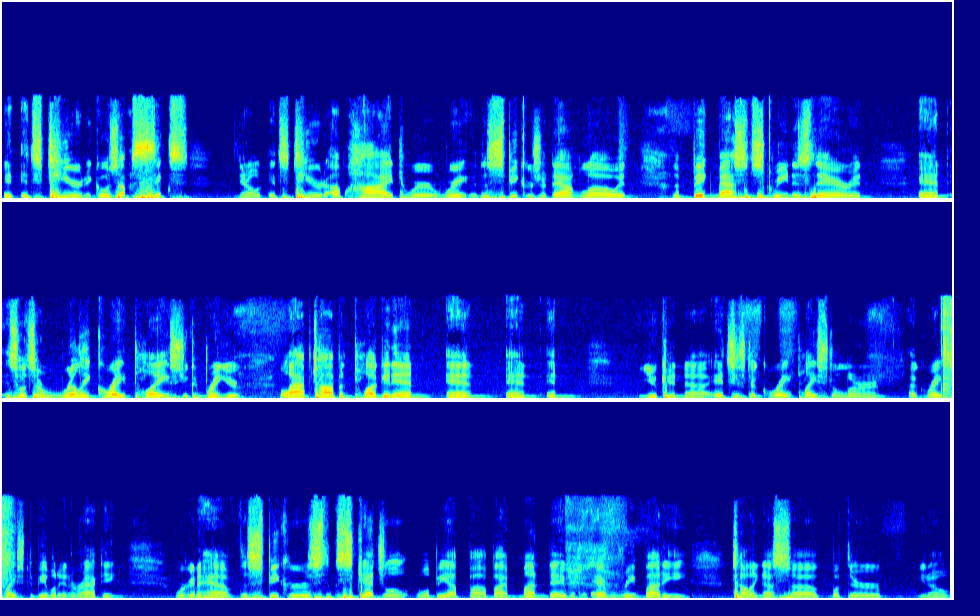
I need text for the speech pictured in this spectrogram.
it, it's tiered. It goes up six. You know, it's tiered up high to where where the speakers are down low, and the big massive screen is there, and and so it's a really great place. You can bring your laptop and plug it in, and and and you can. Uh, it's just a great place to learn, a great place to be able to interacting. We're going to have the speakers schedule will be up uh, by Monday with everybody telling us uh, what their you know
